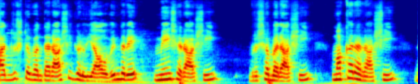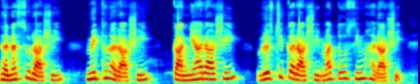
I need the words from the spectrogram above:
ಅದೃಷ್ಟವಂತ ರಾಶಿಗಳು ಯಾವುವೆಂದರೆ ಮೇಷರಾಶಿ ವೃಷಭ ರಾಶಿ ಮಕರ ರಾಶಿ, ಧನಸ್ಸು ರಾಶಿ, ಮಿಥುನ ರಾಶಿ, ಕನ್ಯಾ ರಾಶಿ, ವೃಶ್ಚಿಕ ರಾಶಿ ಮತ್ತು ಸಿಂಹ ರಾಶಿ.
